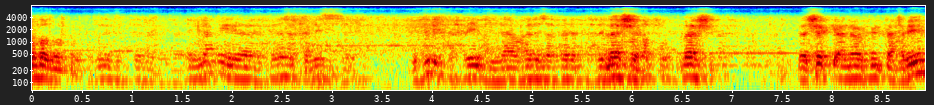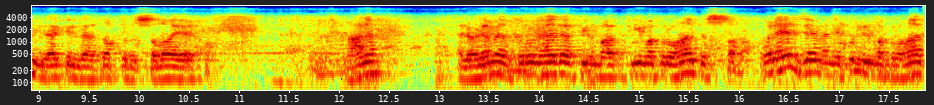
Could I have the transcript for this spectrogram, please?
تفضل. دكتور النبي في هذا الحديث يقول التحريم الله وهل إذا فعل التحريم لا شك لا شك. لا شك أنه في التحريم لكن لا تبطل الصلاة يا إخوة. معنا؟ العلماء يذكرون هذا في في مكروهات الصلاة. ولا يلزم أن كل المكروهات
